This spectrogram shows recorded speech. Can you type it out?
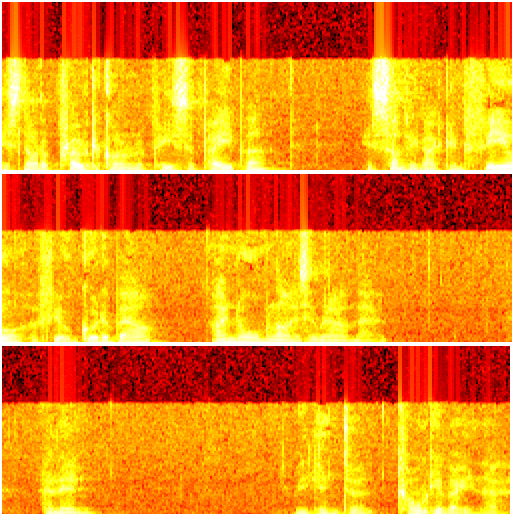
It's not a protocol on a piece of paper. It's something I can feel, I feel good about. I normalize around that. And then begin to cultivate that.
